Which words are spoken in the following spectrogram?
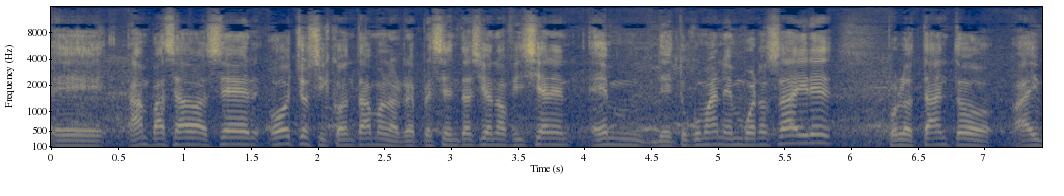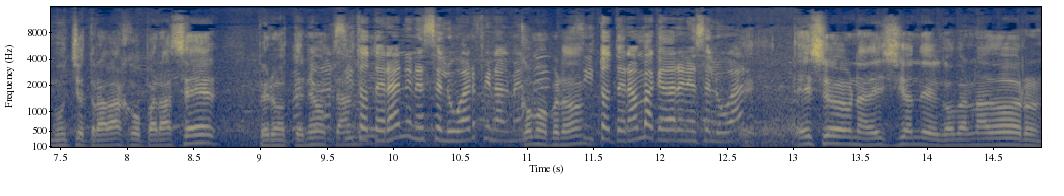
eh, han pasado a ser ocho si contamos la representación oficial en- en- de Tucumán en Buenos Aires, por lo tanto hay mucho trabajo para hacer, pero tenemos ¿Sisto también... Terán en ese lugar finalmente? ¿Cómo, perdón? ¿Sisto Terán va a quedar en ese lugar? Eso es una decisión del gobernador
